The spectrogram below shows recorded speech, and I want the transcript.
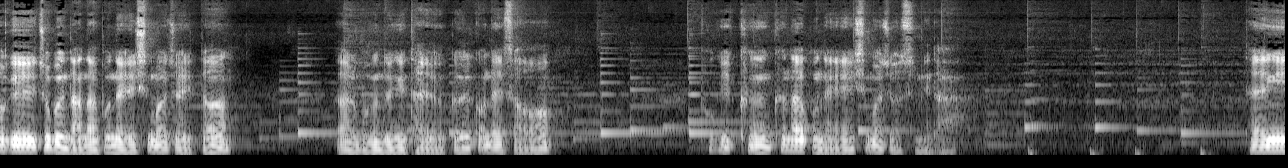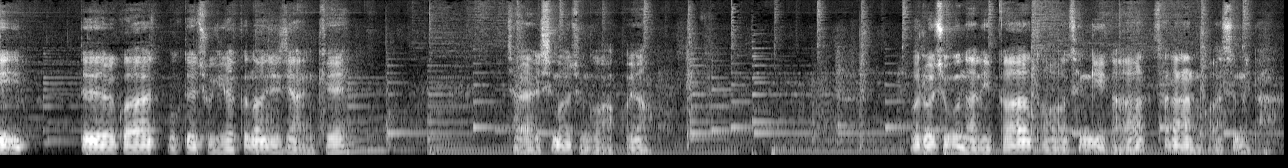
폭이 좁은 나나분에 심어져 있던 가을 묵은둥이 다육을 꺼내서 폭이 큰큰 화분에 심어 주었습니다. 다행히 잎들과 목대 주기가 끊어지지 않게 잘 심어준 것 같고요. 물을 주고 나니까 더 생기가 살아나는 것 같습니다.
